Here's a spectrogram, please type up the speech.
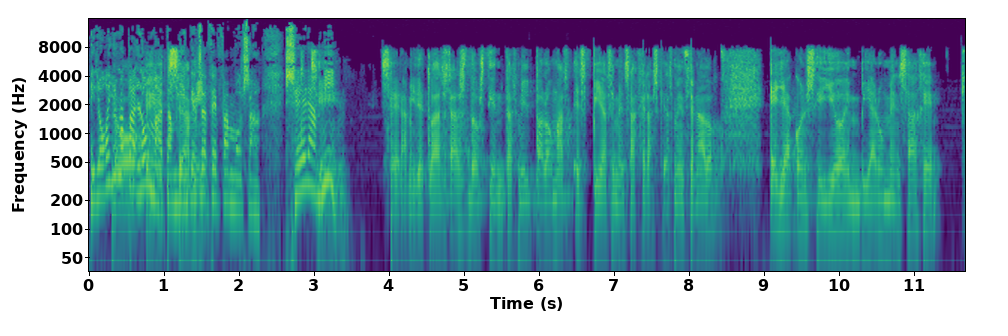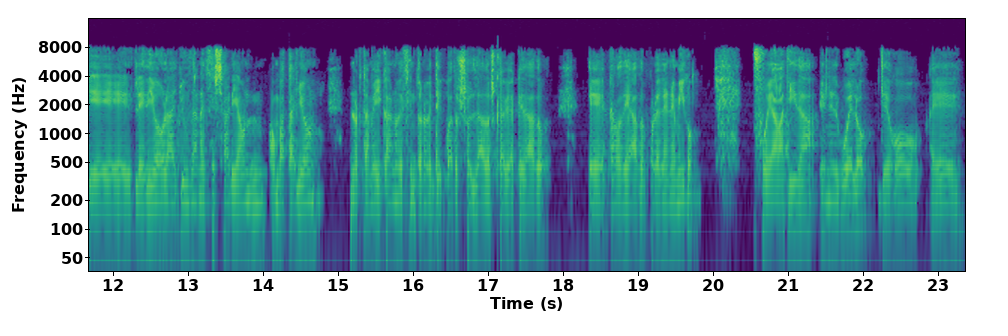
Y luego hay una paloma eh, también que se hace famosa. Serami. Sí, Serami. De todas las 200.000 palomas espías y mensajeras que has mencionado, ella consiguió enviar un mensaje que le dio la ayuda necesaria a un, batallón norteamericano de 194 soldados que había quedado eh, rodeado por el enemigo. Fue abatida en el vuelo, llegó eh,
